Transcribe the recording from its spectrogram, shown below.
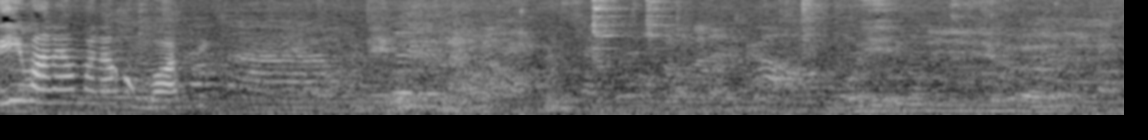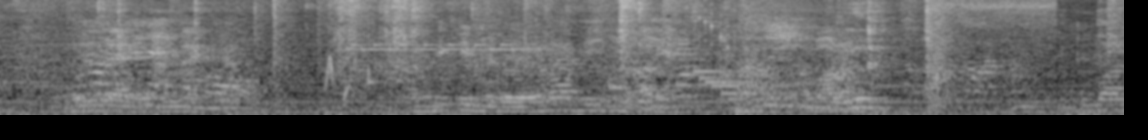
นี่มาแล้วมาแล้วของบอสพี่กินไปเลยก็ได้พี่กินเลยบอลบอล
